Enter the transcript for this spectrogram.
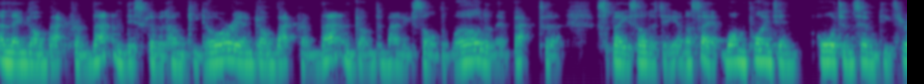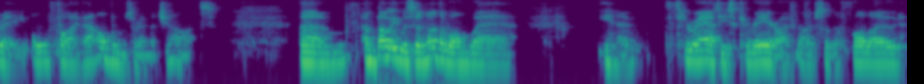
and then gone back from that and discovered Hunky Dory, and gone back from that and gone to Man Who Sold the World, and then back to Space Oddity. And I say at one point in autumn 73, all five albums were in the charts. Um, and Bowie was another one where, you know, throughout his career, I've, I've sort of followed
